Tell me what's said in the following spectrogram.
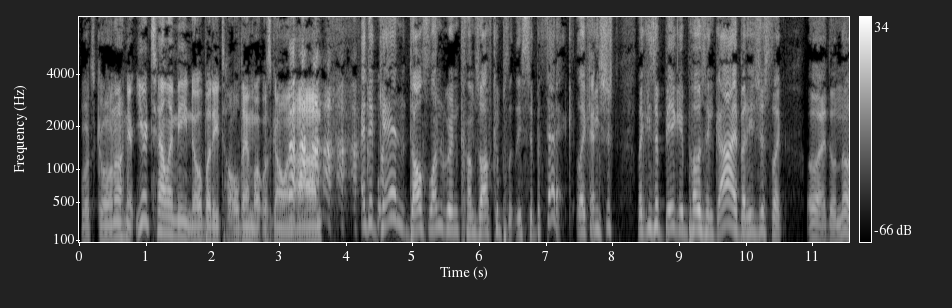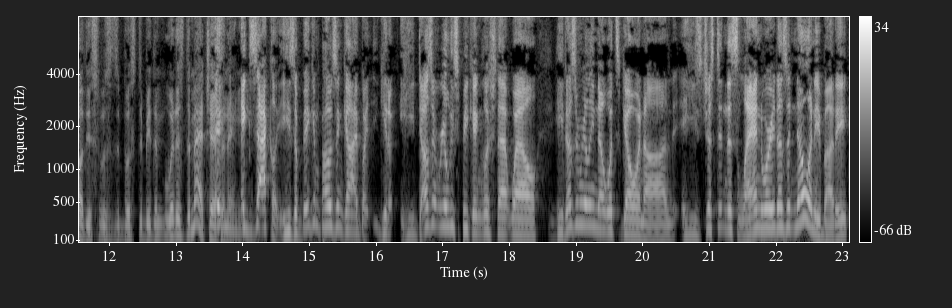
"What's going on here?" You're telling me nobody told him what was going on? And again, Dolph Lundgren comes off completely sympathetic. Like he's just like he's a big imposing guy, but he's just like, oh, I don't know. This was supposed to be the what is the match happening? Exactly. He's a big imposing guy, but you know, he doesn't really speak English that well. He doesn't really know what's going on. He's just in this land where he doesn't know anybody.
